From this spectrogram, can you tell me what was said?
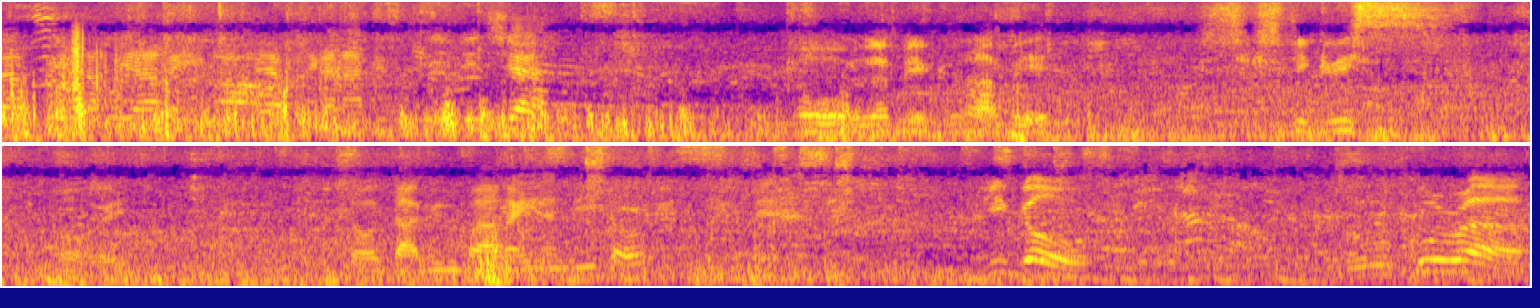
lang kita ko yari. Natin sa siya. Oh, lamig. Grabe. 6 degrees. So, daming pakainan dito. Gigo. Umukura.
